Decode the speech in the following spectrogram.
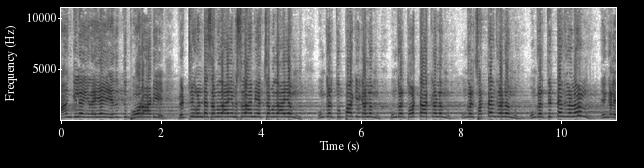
ஆங்கில இணையை எதிர்த்து போராடி வெற்றி கொண்ட சமுதாயம் இஸ்லாமிய சமுதாயம் உங்கள் துப்பாக்கிகளும் உங்கள் தோட்டாக்களும் உங்கள் சட்டங்களும் உங்கள் திட்டங்களும் எங்களை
